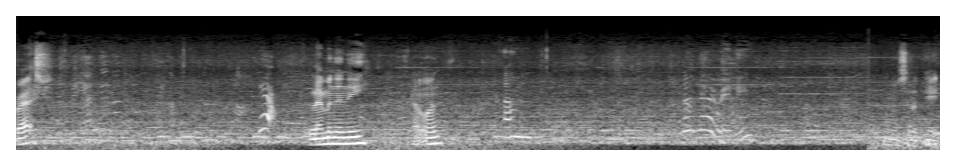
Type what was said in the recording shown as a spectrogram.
Fresh, Yeah. lemony, that one. Um. No, no, really. What should I pick?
